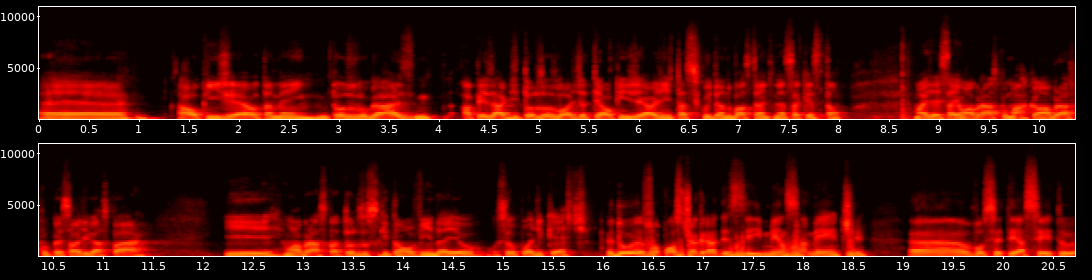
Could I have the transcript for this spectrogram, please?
É, álcool em gel também em todos os lugares. Apesar de todas as lojas já ter álcool em gel, a gente está se cuidando bastante nessa questão. Mas é isso aí, um abraço para o Marcão, um abraço para o pessoal de Gaspar. E um abraço para todos os que estão ouvindo aí o, o seu podcast. Edu, eu só posso te agradecer imensamente uh, você ter aceito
